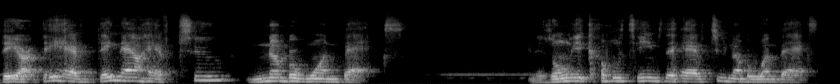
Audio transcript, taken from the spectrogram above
They are they have they now have two number one backs. And there's only a couple of teams that have two number one backs.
